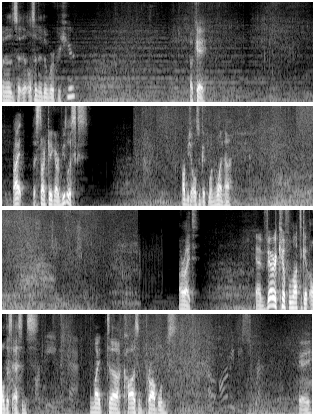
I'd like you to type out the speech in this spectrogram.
I'll send- another worker here. Okay. Right, let's start getting our Mutalisks. Probably should also get one one, huh? All right. Yeah, I'm very careful not to get all this essence. It might uh, cause some problems. Okay.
